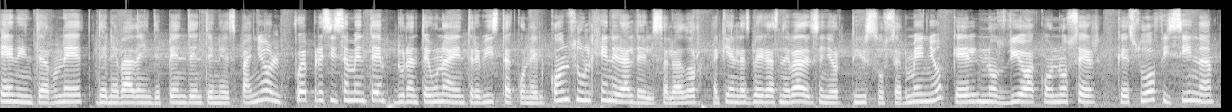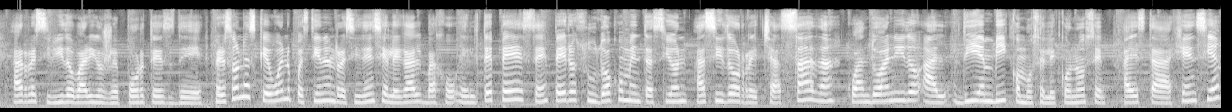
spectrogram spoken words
en internet de Nevada Independent en español fue precisamente durante una entrevista con el cónsul general de El Salvador aquí en Las Vegas, Nevada, el señor Tirso Cermeño, que él nos dio a conocer que su oficina ha recibido varios reportes de personas que, bueno, pues tienen residencia legal bajo el TPS, pero su documentación ha sido rechazada cuando han ido al DMV, como se le conoce a esta agencia,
